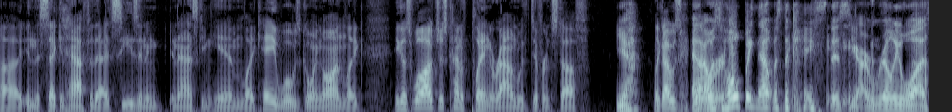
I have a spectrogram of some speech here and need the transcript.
uh, in the second half of that season and, and asking him like, "Hey, what was going on?" Like he goes, "Well, I was just kind of playing around with different stuff." Yeah, Like I was, and I was hoping that was the case this year. I really was,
